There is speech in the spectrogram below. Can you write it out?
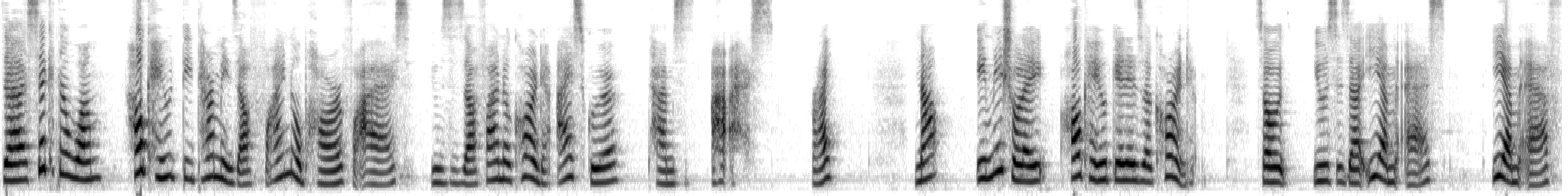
The second one, how can you determine the final power for RS? uses the final current I squared times Rs, right? Now, initially, how can you get the current? So use the EMS, EMF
